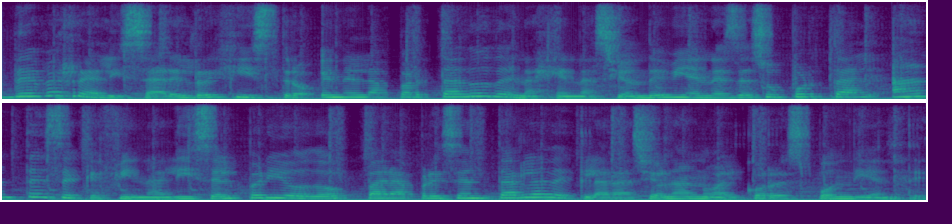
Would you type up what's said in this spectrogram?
debes realizar el registro en el apartado de enajenación de bienes de su portal antes de que finalice el periodo para presentar la declaración anual correspondiente.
